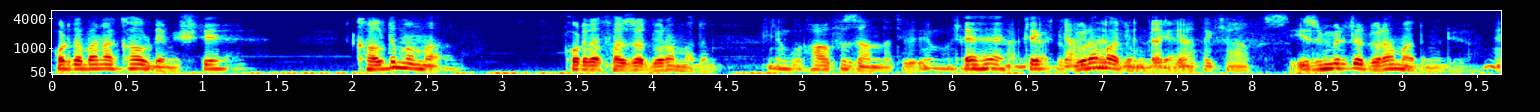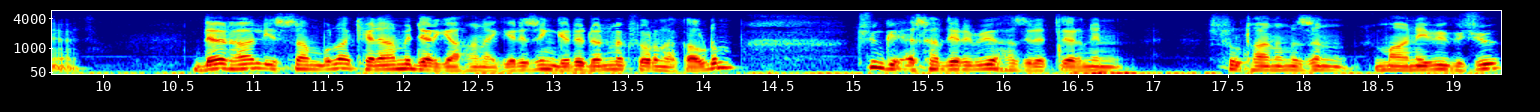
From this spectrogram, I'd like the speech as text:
Orada bana kal demişti. Kaldım ama orada fazla duramadım. Yine bu hafız anlatıyor değil mi hocam? He, yani tek duramadım diyor. Dergahtaki hafız. İzmir'de duramadım diyor. Evet. Derhal İstanbul'a Kelami dergahına gerisin geri dönmek zorunda kaldım. Çünkü Esad Erbil Hazretlerinin sultanımızın manevi gücü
